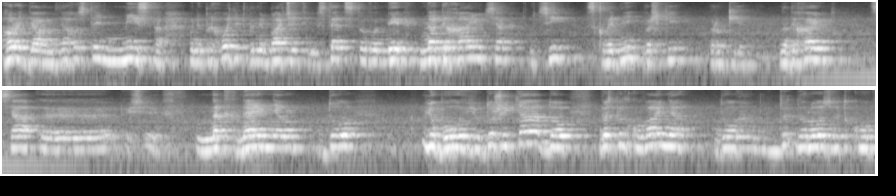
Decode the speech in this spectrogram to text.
городян, для гостей міста. Вони приходять, вони бачать мистецтво, вони надихаються у ці складні, важкі роки. Надихаються е, натхненням до любов'ю, до життя, до, до спілкування, до, до, розвитку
